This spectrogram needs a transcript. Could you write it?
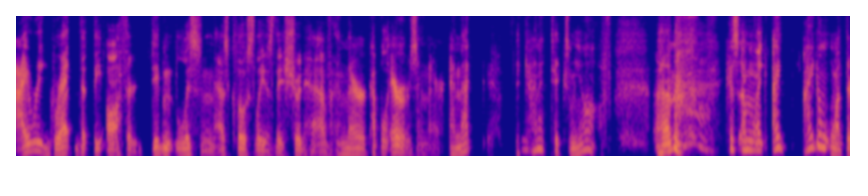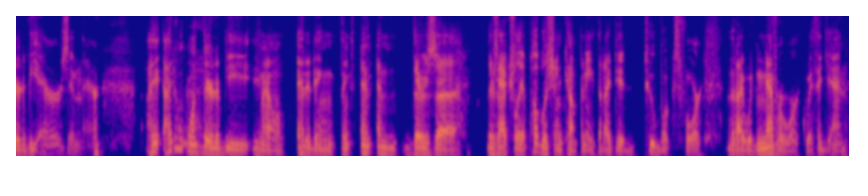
i regret that the author didn't listen as closely as they should have and there are a couple errors in there and that it kind of ticks me off um Yeah. because I'm like, I I don't want there to be errors in there. I I don't want Right. there to be you know editing things. And and there's a there's actually a publishing company that I did two books for that I would never work with again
